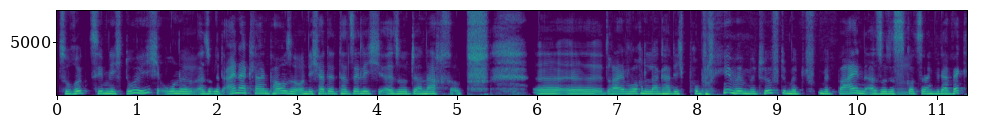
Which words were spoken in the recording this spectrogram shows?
zurück ziemlich durch, ohne, mhm. also mit einer kleinen Pause. Und ich hatte tatsächlich, also danach pff, äh, äh, drei Wochen lang hatte ich Probleme mit Hüfte, mit, mit Bein. Also das ist mhm. Gott sei Dank wieder weg.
